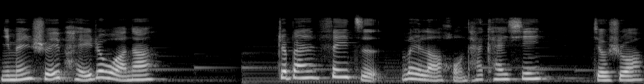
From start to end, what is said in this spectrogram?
你们谁陪着我呢？”这班妃子为了哄他开心，就说：“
